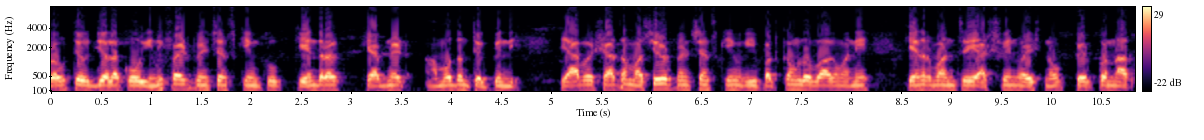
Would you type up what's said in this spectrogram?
ప్రభుత్వ ఉద్యోగులకు యూనిఫైడ్ పెన్షన్ స్కీమ్కు కేంద్ర కేబినెట్ ఆమోదం తెలిపింది. యాభై శాతం అష్యూర్డ్ పెన్షన్ స్కీమ్ ఈ పథకంలో భాగమని కేంద్ర మంత్రి అశ్విన్ వైష్ణవ్ పేర్కొన్నారు.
